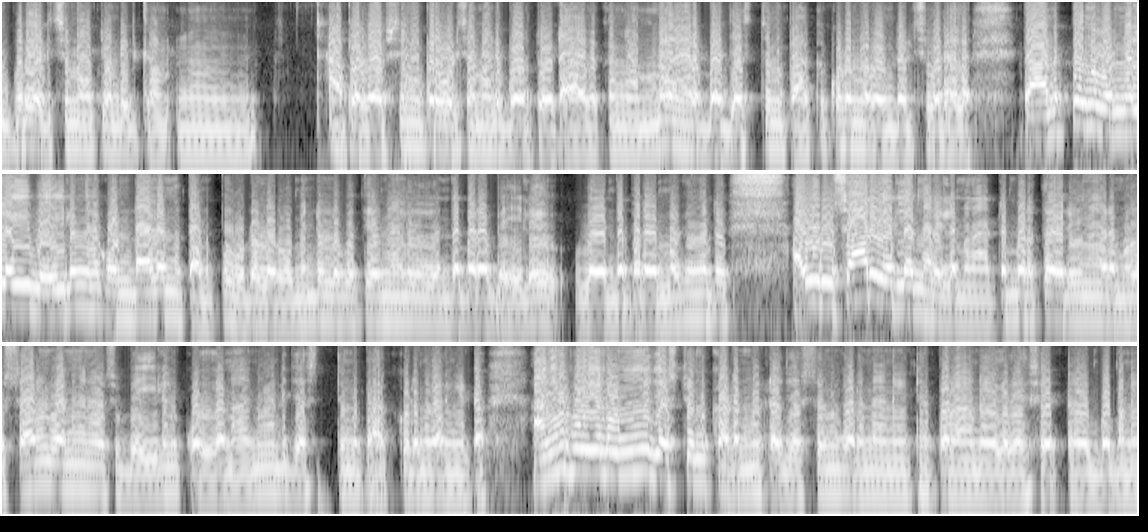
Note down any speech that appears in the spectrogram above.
മൂപ്പര് അടിച്ചു മാറ്റിക്കൊണ്ടിരിക്കാം. ഉം. അപ്പൊ വെബ്സിൻ ഇപ്പൊ കുടിച്ചാൽ വേണ്ടി പുറത്തു പോയിട്ട് അതൊക്കെ നമ്മൾ നേരെ ജസ്റ്റ് ഒന്ന് പാക്കക്കൂടെ ഒന്ന് റൗണ്ടടിച്ച് തണുപ്പ് എന്ന് പറഞ്ഞാൽ ഈ വെയിലിങ്ങനെ കൊണ്ടാലൊന്ന് തണുപ്പ് കൂടുള്ളൂ. റൂമിന്റെ ഉള്ളിൽ കുത്തി കഴിഞ്ഞാൽ എന്താ പറയാ വെയിൽ എന്താ പറയാ നമുക്ക് ഇങ്ങോട്ട് അത് ഒരു ഉഷാറ് വരില്ല എന്നറിയില്ല നമ്മൾ നാട്ടിൻ പുറത്ത് വരുമെന്ന് പറയുമ്പോൾ ഉഷാറെന്ന് പറഞ്ഞാൽ കുറച്ച് വെയിലും കൊള്ളണം. അതിന് വേണ്ടി ജസ്റ്റ് ഒന്ന് പാക്കക്കൂടെ ഒന്ന് കറങ്ങിട്ടോ. അങ്ങനെ പോയി ഒന്ന് ജസ്റ്റ് ഒന്ന് കടന്നിട്ടോ. ജസ്റ്റ് ഒന്ന് കടന്ന് എണീറ്റപ്പോഴാണ് ഏകദേശം എട്ട് ഒമ്പത് മണി.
